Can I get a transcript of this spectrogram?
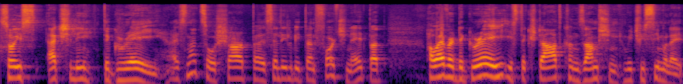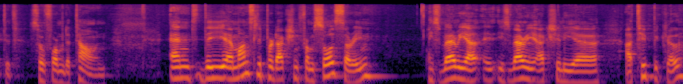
So it's actually the gray. It's not so sharp, uh, it's a little bit unfortunate, but however, the gray is the Gstaad consumption which we simulated, so from the town. And the uh, monthly production from SolSarine is very, uh, is very actually uh, atypical,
